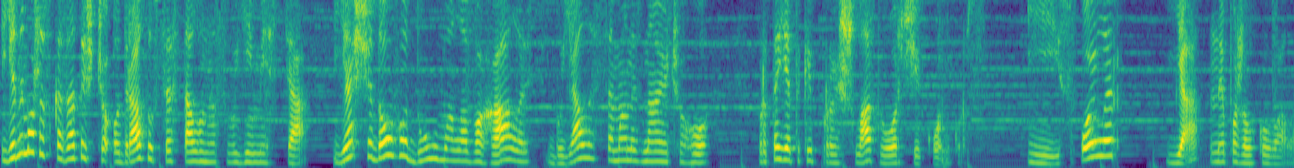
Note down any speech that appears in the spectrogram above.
Я не можу сказати, що одразу все стало на свої місця. Я ще довго думала, вагалась, боялась сама не знаю чого. Проте я таки пройшла творчий конкурс. І спойлер, я не пожалкувала.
